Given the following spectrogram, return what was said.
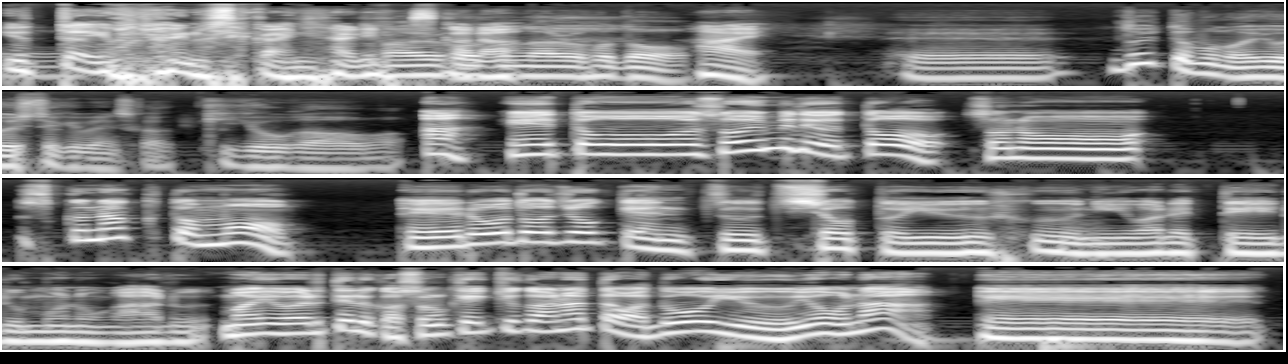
言ったら言わないの世界になりますから。なるほど、なるほど。はい。へえ。どういったものを用意しておけばいいんですか？企業側は。あ、えっ、と、そういう意味で言うと、その、少なくとも、えー労働条件通知書というふうに言われているものがある。まあ言われてるか、その結局あなたはどういうような、えー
